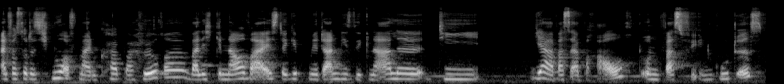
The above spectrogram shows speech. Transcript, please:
einfach so, dass ich nur auf meinen Körper höre, weil ich genau weiß, der gibt mir dann die Signale, die ja, was er braucht und was für ihn gut ist.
